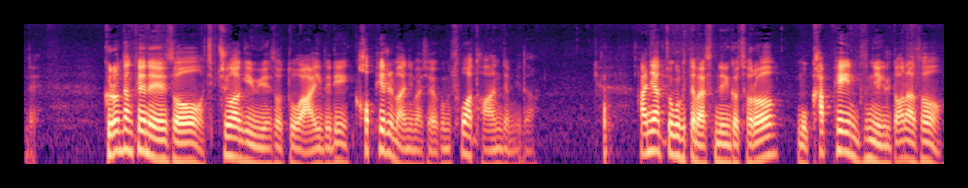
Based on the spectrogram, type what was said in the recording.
네. 그런 상태 내에서 집중하기 위해서 또 아이들이 커피를 많이 마셔요 그럼 소화 더 안 됩니다 한의학적으로 그때 말씀드린 것처럼 뭐 카페인 무슨 얘기를 떠나서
